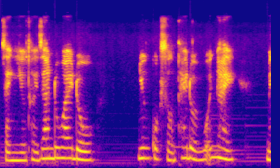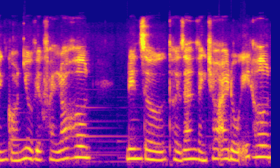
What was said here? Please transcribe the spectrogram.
dành nhiều thời gian đu idol, nhưng cuộc sống thay đổi mỗi ngày, mình có nhiều việc phải lo hơn, nên giờ thời gian dành cho idol ít hơn,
